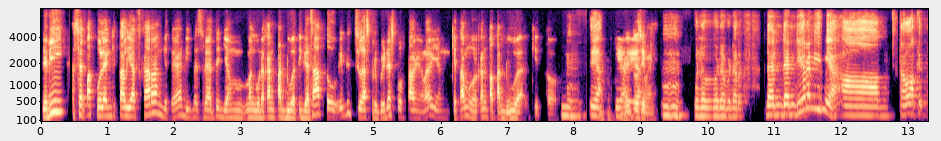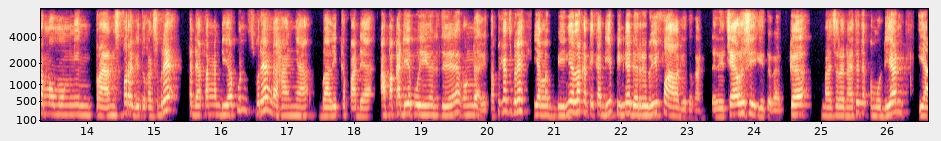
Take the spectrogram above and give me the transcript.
Jadi sepak bola yang kita lihat sekarang gitu ya di Manchester United yang menggunakan 4-2-3-1 itu jelas berbeda 10 tahun yang lalu yang kita menggunakan 4-4-2 gitu. Hmm, iya, iya, itu iya. sih men. Hmm, benar benar benar. Dan dan dia kan ini ya um, kalau kita ngomongin transfer gitu kan sebenarnya kedatangan dia pun sebenarnya nggak hanya balik kepada apakah dia punya unit atau enggak gitu. Tapi kan sebenarnya yang lebih ini adalah ketika dia pindah dari rival gitu kan, dari Chelsea gitu kan ke Manchester United yang kemudian ya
